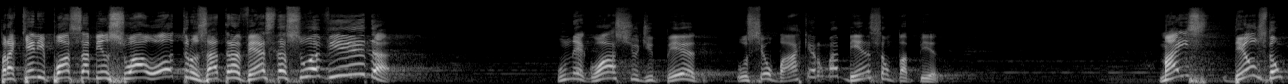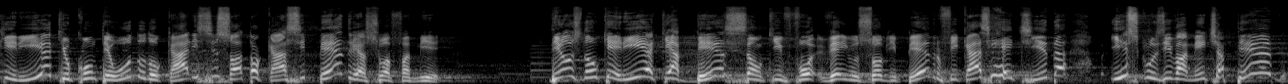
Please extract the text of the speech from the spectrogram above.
para que Ele possa abençoar outros através da sua vida. O negócio de Pedro, o seu barco era uma bênção para Pedro. Mas Deus não queria que o conteúdo do cálice só tocasse Pedro e a sua família. Deus não queria que a bênção que foi, veio sobre Pedro ficasse retida exclusivamente a Pedro.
